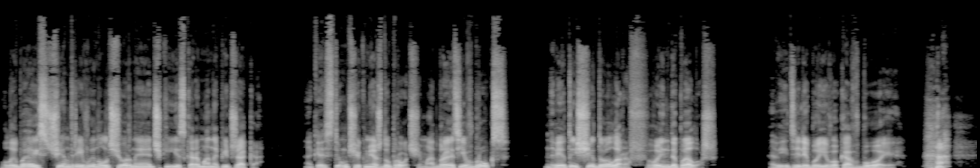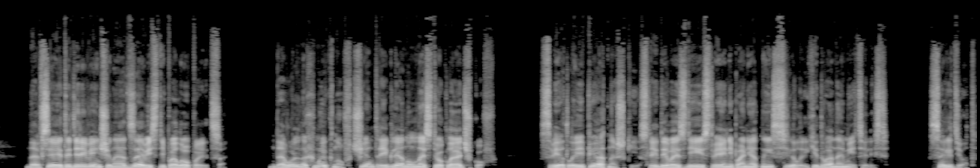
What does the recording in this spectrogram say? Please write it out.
Улыбаясь, Чендри вынул черные очки из кармана пиджака. А костюмчик, между прочим, от братьев Брукс. Две тысячи долларов, вынь да положь. Видели бы его ковбои. Ха! Да вся эта деревенщина от зависти полопается. Довольно хмыкнув, Чентри глянул на стекла очков. Светлые пятнышки, следы воздействия непонятной силы едва наметились. Сойдет.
